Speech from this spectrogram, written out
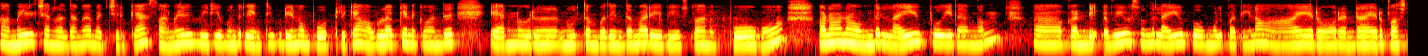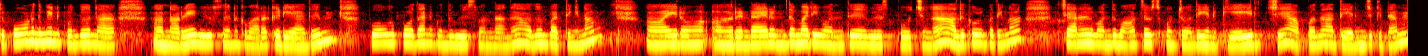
சமையல் சேனல் தாங்க வச்சுருக்கேன். சமையல் வீடியோ வந்து லென்த்தி வீடியோ நான் போட்டிருக்கேன். அவ்வளோக்கு எனக்கு வந்து இரநூறு நூற்றம்பது இந்த மாதிரி வியூஸ் தான் எனக்கு போகும். ஆனால் நான் வந்து லைவ் போய் தாங்க கண்டி வியூஸ் வந்து லைவ் போகும்போது பார்த்திங்கன்னா ஆயிரம் ரெண்டாயிரம் ஃபஸ்ட்டு போனதுமே எனக்கு வந்து நான் நிறைய வியூஸ் எனக்கு வர கிடையாது. போக போக தான் எனக்கு வந்து வியூஸ் வந்தாங்க. அதுவும் பார்த்திங்கன்னா ஆயிரம் ரெண்டாயிரம் இந்த மாதிரி வந்து வியூஸ் போச்சுங்க. அதுக்கப்புறம் பார்த்திங்கன்னா சேனல் வந்து வாட்சர்ஸ் கொஞ்சம் வந்து எனக்கு ஏறிச்சு. அப்போ தான் நான் தெரிஞ்சுக்கிட்டேன்.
